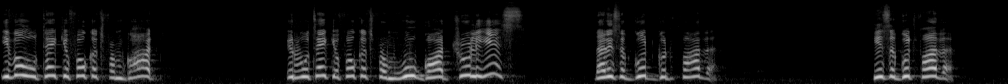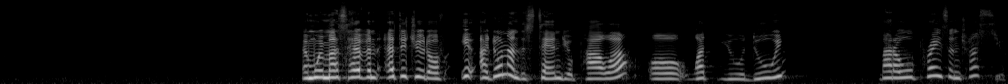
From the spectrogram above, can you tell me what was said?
Evil will take your focus from God. It will take your focus from who God truly is. That is a good, good father. He's a good father. And we must have an attitude of, I don't understand your power or what you're doing, but I will praise and trust you.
